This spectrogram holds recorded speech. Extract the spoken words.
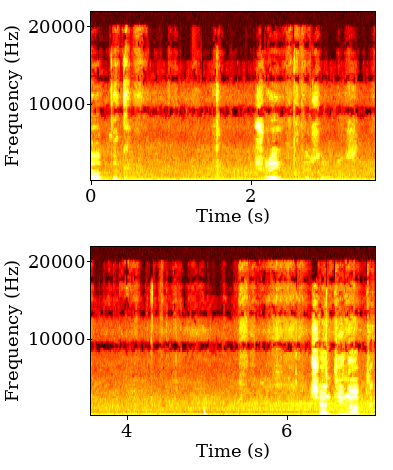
Ne yaptık? Şurayı gösterebiliriz. Çentiği ne yaptık?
